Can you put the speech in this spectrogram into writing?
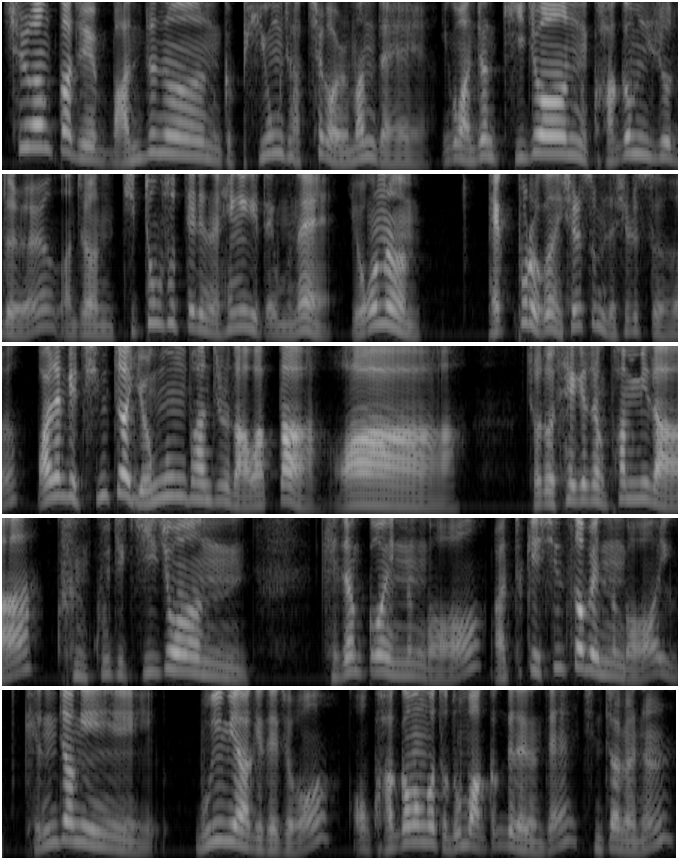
7강까지 만드는 그 비용 자체가 얼만데. 이거 완전 기존 과금 유저들 완전 뒤통수 때리는 행위이기 때문에 요거는 100% 그건 실수입니다 실수. 만약에 진짜 영웅 반지로 나왔다. 와 저도 제 계정 팝니다. 굳이 기존 계정 거 있는 거 아, 특히 신섭에 있는 거 이거 굉장히 무의미하게 되죠. 어, 과금한 것도 너무 아깝게 되는데 진짜면은.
